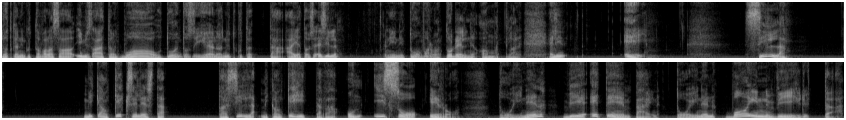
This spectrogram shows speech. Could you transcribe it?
jotka niinku tavallaan saa ihmiset ajattelemaan, että wow, tuo on tosi hienoa, nyt kun tämä äijä toisi esille, niin, niin tuo on varmaan todellinen ammattilainen. Eli ei. Sillä, mikä on kekseliästä tai sillä, mikä on kehittävää, on iso ero. Toinen vie eteenpäin, toinen vain viihdyttää.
